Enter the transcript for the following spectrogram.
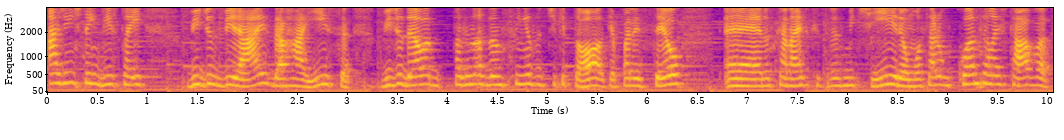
A gente tem visto aí vídeos virais da Raíssa, vídeo dela fazendo as dancinhas do TikTok, apareceu é, nos canais que transmitiram, mostraram quanto ela estava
